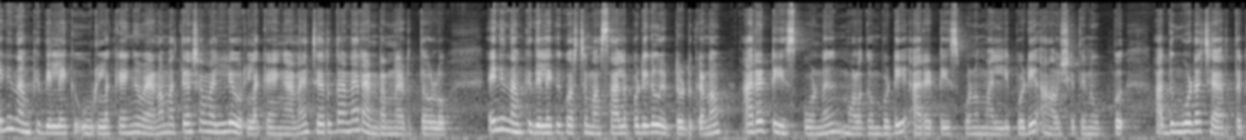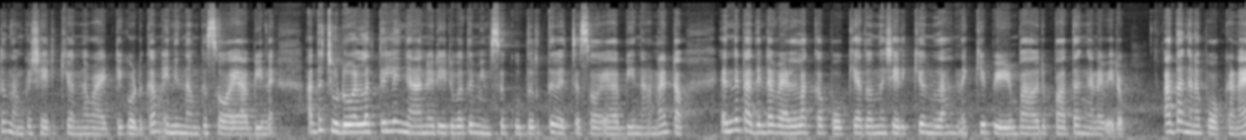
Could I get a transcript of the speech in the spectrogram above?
ഇനി നമുക്കിതിലേക്ക് ഉരുളക്കിഴങ്ങ് വേണം. അത്യാവശ്യം വലിയ ഉരുളക്കിഴങ്ങാണ്. ചെറുതാണ് രണ്ടെണ്ണം എടുത്തോളൂ. ഇനി നമുക്കിതിലേക്ക് കുറച്ച് മസാലപ്പൊടികൾ ഇട്ട് കൊടുക്കണം. അര ടീസ്പൂണ് മുളകും പൊടി അര ടീസ്പൂണ് മല്ലിപ്പൊടി ആവശ്യത്തിന് ഉപ്പ്. അതും കൂടെ ചേർത്തിട്ട് നമുക്ക് ശരിക്കും ഒന്ന് വഴറ്റി കൊടുക്കാം. ഇനി നമുക്ക് സോയാബീൻ അത് ചുടുവെള്ളത്തിൽ ഞാനൊരു ഇരുപത് മിനിറ്റ്സ് കുതിർത്ത് വെച്ച സോയാബീനാണ് കേട്ടോ. എന്നിട്ട് അതിന്റെ വെള്ളമൊക്കെ പോക്കി അതൊന്ന് ശരിക്കും ഒന്ന് നെക്കി പിഴുമ്പോൾ ആ ഒരു പതങ്ങനെ അങ്ങനെ വരും. അതങ്ങനെ പോക്കണേ.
